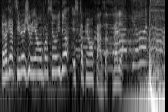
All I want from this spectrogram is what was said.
E ragazzi, noi ci vediamo al prossimo video e scappiamo a casa. Bella.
